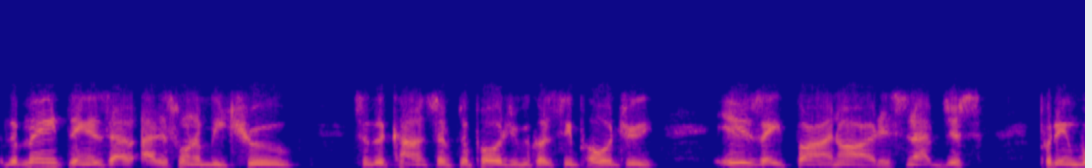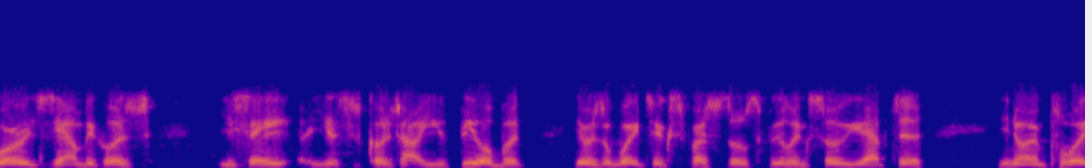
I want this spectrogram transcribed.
the main thing is I, I just want to be true to the concept of poetry because see, poetry is a fine art. It's not just putting words down because you say just because how you feel, but there's a way to express those feelings. So you have to, you know, employ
